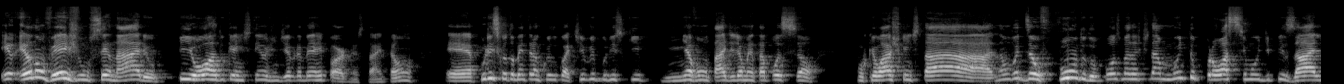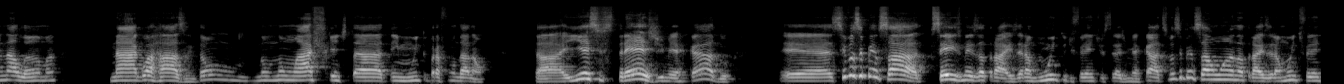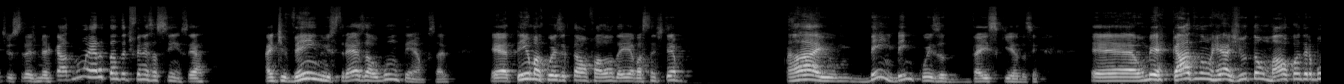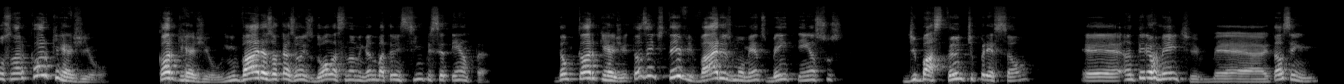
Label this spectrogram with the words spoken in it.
eu, eu não vejo um cenário pior do que a gente tem hoje em dia para a BR Partners, tá? Então, é por isso que eu estou bem tranquilo com o ativo e por isso que minha vontade é de aumentar a posição porque eu acho que a gente está, não vou dizer o fundo do poço, mas a gente está muito próximo de pisar ali na lama, na água rasa. Então, não, não acho que a gente tá, tem muito para afundar, não. Tá? E esse estresse de mercado, é, se você pensar seis meses atrás, era muito diferente o estresse de mercado. Se você pensar um ano atrás, era muito diferente o estresse de mercado, não era tanta diferença assim, certo? A gente vem no estresse há algum tempo, sabe? É, tem uma coisa que estavam falando aí há bastante tempo. Ai, bem, bem coisa da esquerda, assim é, o mercado não reagiu tão mal quando era Bolsonaro. Claro que reagiu. Claro que reagiu. Em várias ocasiões, o dólar, se não me engano, bateu em 5,70. Então, claro que reagiu. Então, a gente teve vários momentos bem tensos, de bastante pressão é, anteriormente. É, então, assim,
